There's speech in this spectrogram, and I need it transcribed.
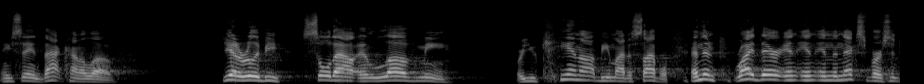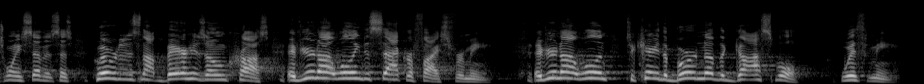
And he's saying that kind of love. You got to really be sold out and love me or you cannot be my disciple. And then right there in, in, in, the next verse, in 27, it says, Whoever does not bear his own cross, if you're not willing to sacrifice for me, if you're not willing to carry the burden of the gospel with me,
